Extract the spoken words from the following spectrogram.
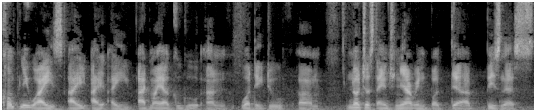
company wise, I, I, I admire Google and what they do. Um, not just the engineering, but their business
